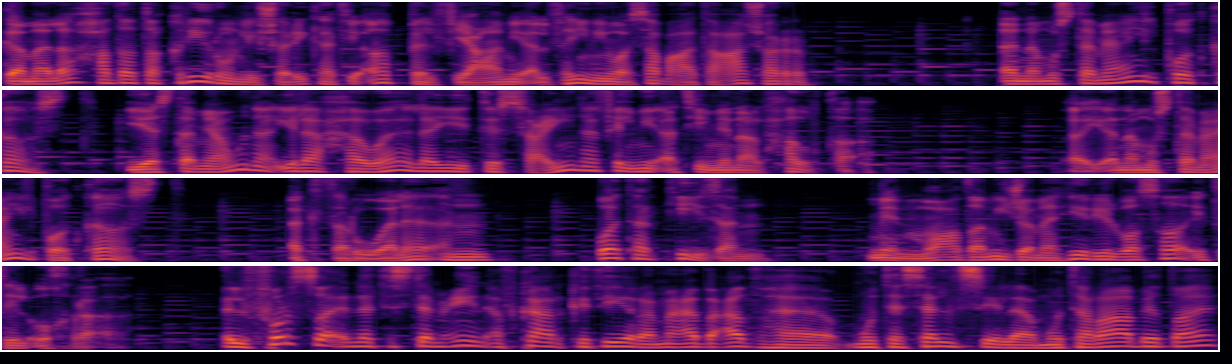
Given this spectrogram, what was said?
كما لاحظ تقرير لشركة آبل في عام 2017 أن مستمعي البودكاست يستمعون إلى حوالي 90% من الحلقة. أي أن مستمعي البودكاست أكثر ولاء وتركيزا من معظم جماهير الوسائط الأخرى. الفرصة أن تستمعين أفكار كثيرة مع بعضها متسلسلة مترابطة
